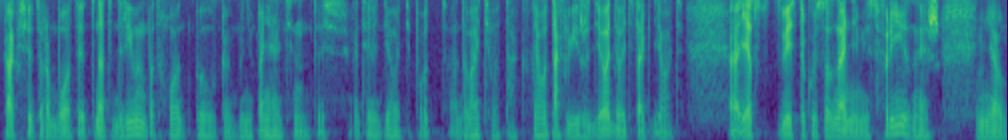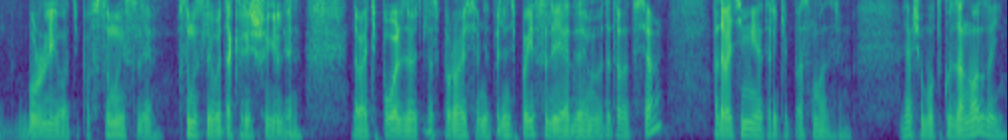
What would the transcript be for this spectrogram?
как все это работает. Data-driven подход был как бы непонятен, то есть хотели делать типа вот, а давайте вот так, я вот так вижу делать, давайте так делать. А я тут весь такой сознанием из фри, знаешь, у меня бурлило, типа, в смысле? В смысле вы так решили? Давайте пользователя спросим, нет, пойдемте поисследуем, вот это вот все. А давайте метрики посмотрим. Я вообще был такой занозой,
